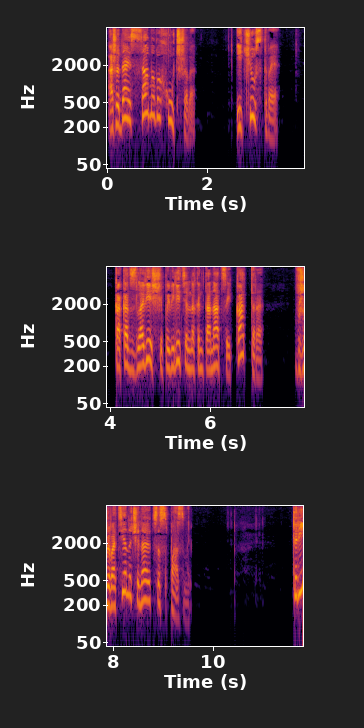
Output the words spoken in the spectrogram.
ожидая самого худшего и чувствуя, как от зловеще повелительных интонаций Каттера в животе начинаются спазмы. Три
